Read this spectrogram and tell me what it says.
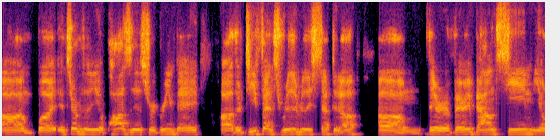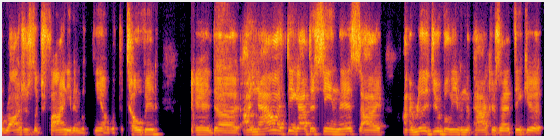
Um, but in terms of you know positives for Green Bay, uh, their defense really really stepped it up. Um, they're a very balanced team. You know, Rodgers looked fine even with you know with the COVID. And uh, I now I think after seeing this, I I really do believe in the Packers, and I think it,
